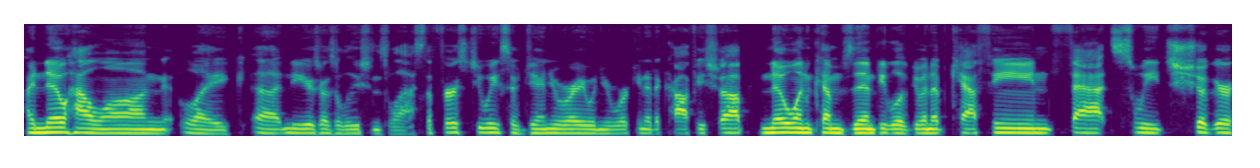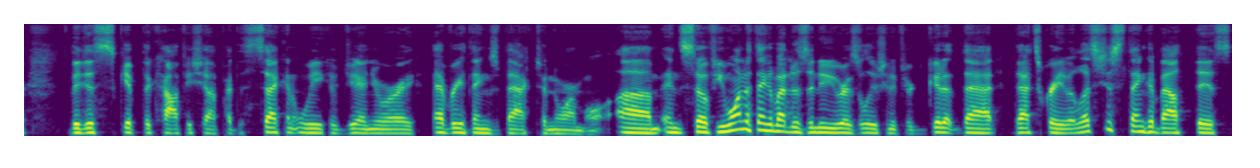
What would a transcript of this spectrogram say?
I know how long like uh, New Year's resolutions last. The first two weeks of January, when you're working at a coffee shop, no one comes in. People have given up caffeine, fat, sweets, sugar. They just skip the coffee shop. By the second week of January, everything's back to normal. Um, and so, if you want to think about it as a New Year resolution, if you're good at that, that's great. But let's just think about this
